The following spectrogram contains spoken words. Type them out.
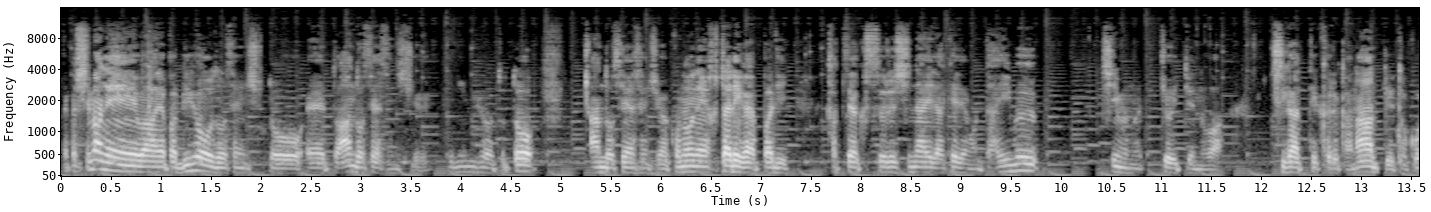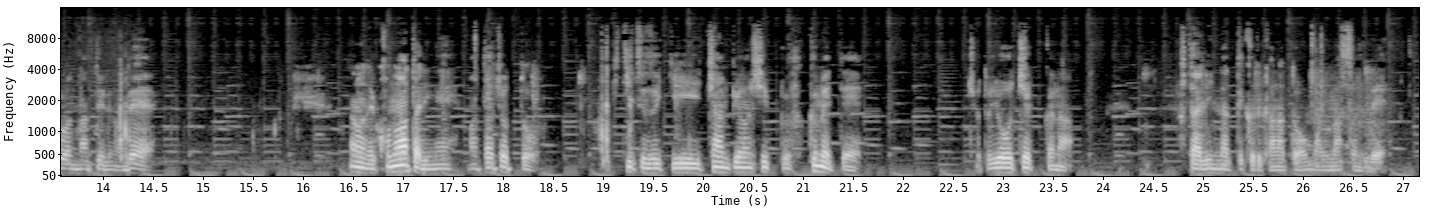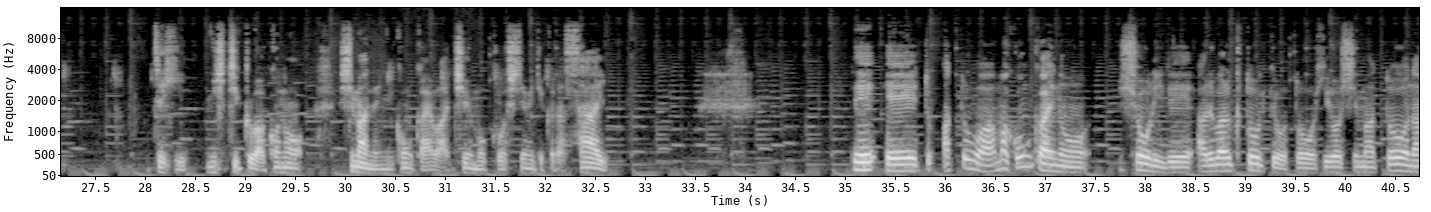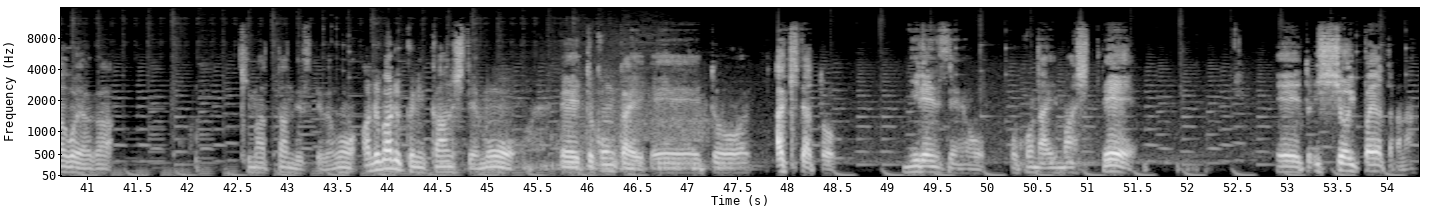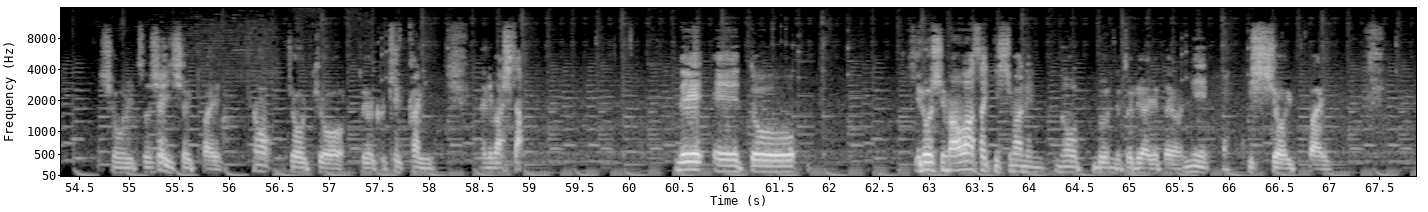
やっぱ島根はやっぱビフォード選手と、えっ、ー、と、安藤聖也選手、グリーンビフォードと安藤聖也選手が、このね、二人がやっぱり活躍するしないだけでも、だいぶチームの勢いっていうのは違ってくるかなっていうところになっているので、なのでこのあたりね、またちょっと引き続きチャンピオンシップ含めてちょっと要チェックな二人になってくるかなと思いますんで、ぜひ、西地区はこの島根に今回は注目をしてみてください。で、えっ、ー、と、あとは、まあ、今回の勝利でアルバルク東京と広島と名古屋が決まったんですけども、アルバルクに関しても、えっ、ー、と、今回、えっ、ー、と、秋田と2連戦を行いまして、えっ、ー、と、一勝一敗だったかな。勝率としては一勝一敗の状況というか結果になりました。で、えっ、ー、と、広島はさっき島根の分で取り上げたように、1勝1敗。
